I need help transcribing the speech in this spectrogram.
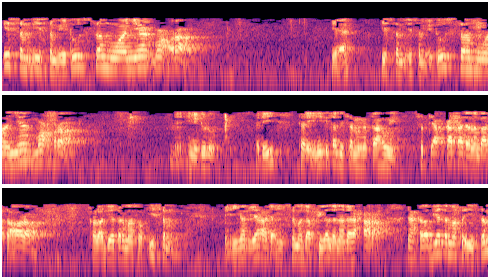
isem-isem itu semuanya mu'rab. Ya, isem-isem itu semuanya mu'rab. Nah, ini dulu. Jadi dari ini kita bisa mengetahui setiap kata dalam bahasa Arab kalau dia termasuk isem Ya, ingat ya, ada ism, ada fi'il dan ada harf. Nah, kalau dia termasuk ism,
